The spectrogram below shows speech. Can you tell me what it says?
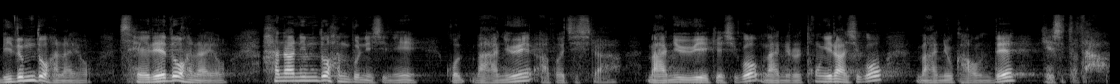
믿음도 하나요 세례도 하나요 하나님도 한 분이시니 곧 만유의 아버지시라. 만유 위에 계시고 만유를 통일하시고 만유 가운데 계시도다.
